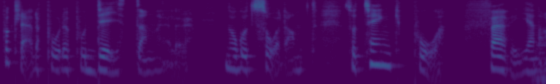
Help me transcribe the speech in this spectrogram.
för kläder på dig på dejten eller något sådant. Så tänk på färgerna.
